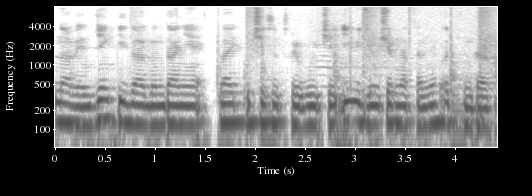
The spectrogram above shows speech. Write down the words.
No więc dzięki za oglądanie, lajkujcie, subskrybujcie i widzimy się w następnych odcinkach.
